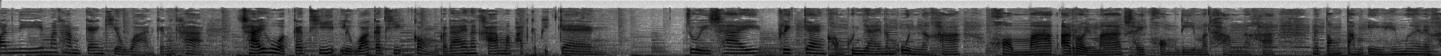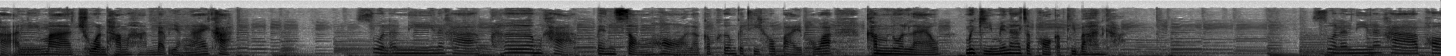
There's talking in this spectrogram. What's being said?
วันนี้มาทำแกงเขียวหวานกันค่ะ ใช้หัวกะทิหรือว่ากะทิกล่องก็ได้นะคะ มาผัดกับพริกแกง จุ๋ยใช้พริกแกงของคุณยายน้ำอุ่นนะคะ หอมมากอร่อยมากใช้ของดีมาทำนะคะ ไม่ต้องตำเองให้เมื่อยเลยค่ะ อันนี้มาชวนทำอาหารแบบอย่างง่ายค่ะ ส่วนอันนี้นะคะ เพิ่มค่ะเป็น2ห่อแล้วก็เพิ่มกะทิเข้าไป เพราะว่าคำนวณแล้วเมื่อกี้ไม่น่าจะพอกับที่บ้านค่ะ ส่วนอันนี้นะคะพอ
